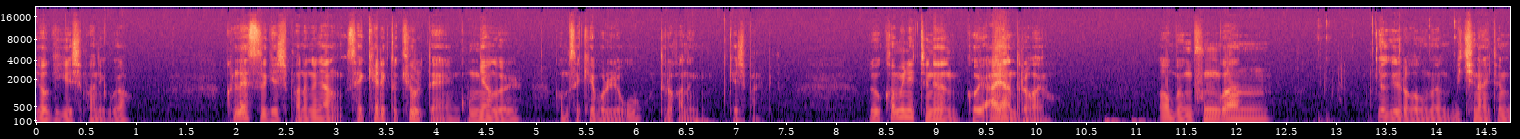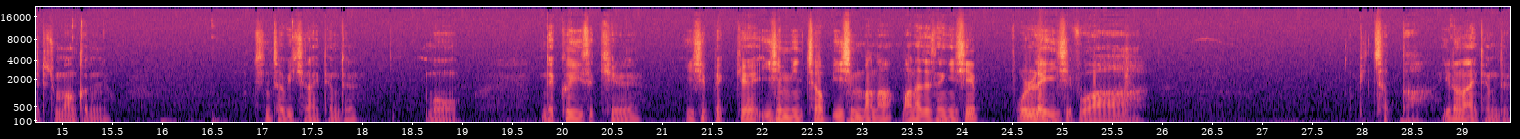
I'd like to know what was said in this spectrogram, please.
여기 게시판이고요. 클래스 게시판은 그냥 새 캐릭터 키울 때 공략을 검색해 보려고 들어가는 게시판입니다. 그리고 커뮤니티는 거의 아예 안 들어가요. 어, 명품관 여기 들어가 보면 미친 아이템들이 좀 많거든요. 진짜 미친 아이템들. 뭐 네크 2스킬 20 100개, 20 민첩, 20 만화, 만화 재생 20, 올레 20. 와. 미쳤다. 이런 아이템들.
